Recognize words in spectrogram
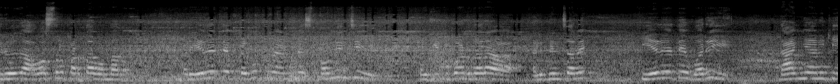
ఈరోజు అవస్థలు పడతా ఉన్నారు. మరి ఏదైతే ప్రభుత్వం వెంటనే స్పందించి మరి గిట్టుబాటు ధర కల్పించాలి ఏదైతే వరి ధాన్యానికి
